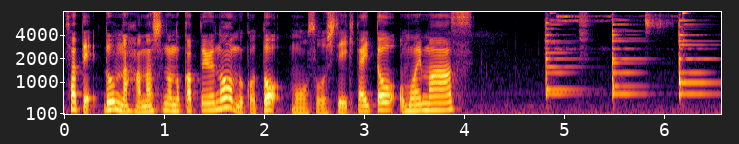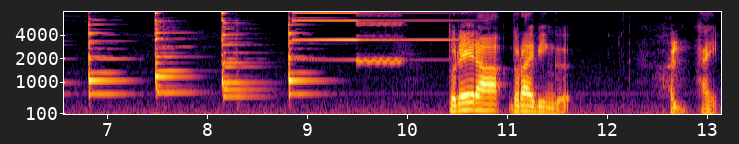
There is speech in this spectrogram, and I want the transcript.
さて、どんな話なのかというのを向こうと妄想していきたいと思います。トレーラードライビング。はいはい。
